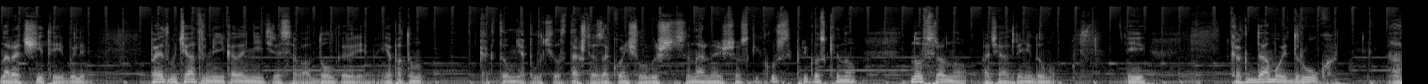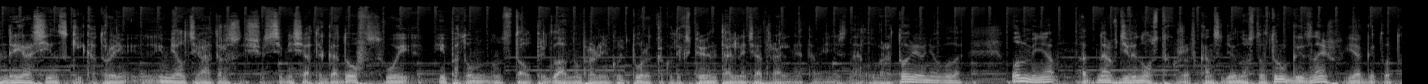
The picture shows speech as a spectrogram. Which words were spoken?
нарочитые были. Поэтому театр меня никогда не интересовал долгое время. Я потом как-то у меня получилось так, что я закончил высший сценарно-режиссерский курс при Госкино, но все равно о театре не думал. И когда мой друг Андрей Росинский, который имел театр еще с 70-х годов свой, и потом он стал при главном управлении культуры, какой-то экспериментальной театральная, там, я не знаю, лаборатория у него была. Он меня, одна в 90-х уже, в конце 90-х, вдруг говорит, знаешь, я, говорит, вот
